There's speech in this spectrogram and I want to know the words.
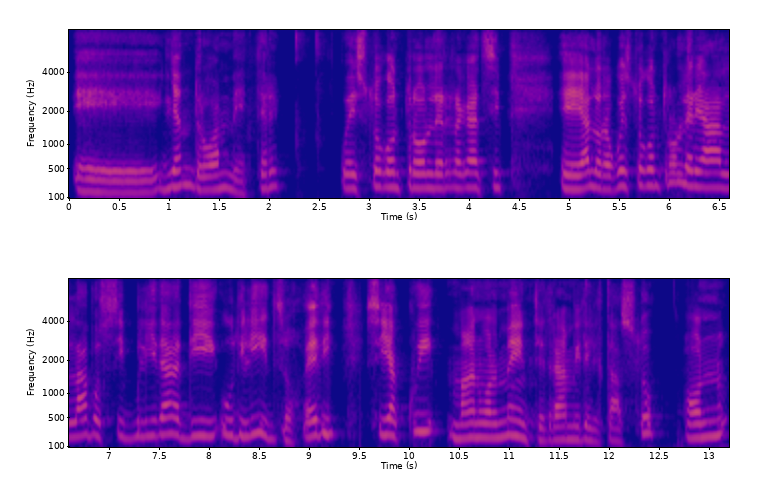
eh, gli andrò a mettere questo controller ragazzi. E allora questo controller ha la possibilità di utilizzo vedi? Sia qui manualmente tramite il tasto on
